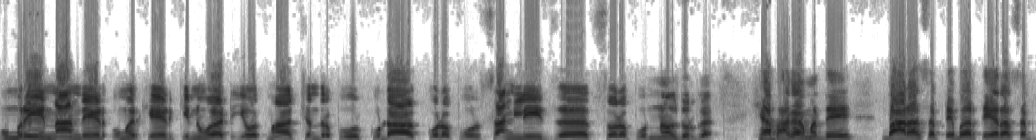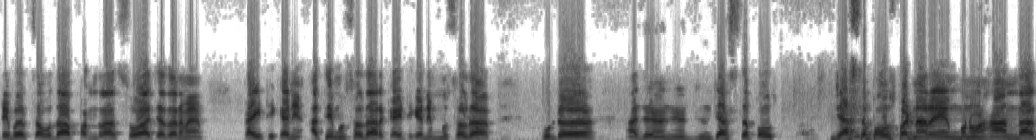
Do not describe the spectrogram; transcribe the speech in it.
उमरी नांदेड उमरखेड किनवट यवतमाळ चंद्रपूर कुडाळ कोल्हापूर सांगली जत सोलापूर नळदुर्ग. ह्या भागामध्ये बारा सप्टेंबर तेरा सप्टेंबर चौदा पंधरा सोळाच्या दरम्यान काही ठिकाणी अतिमुसळधार काही ठिकाणी मुसळधार. कुठं? जास्त पाऊस जास्त पाऊस पडणार आहे म्हणून हा अंदाज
